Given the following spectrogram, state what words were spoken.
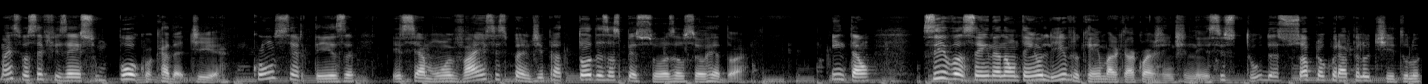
mas se você fizer isso um pouco a cada dia, com certeza esse amor vai se expandir para todas as pessoas ao seu redor. Então, se você ainda não tem o livro, quer embarcar com a gente nesse estudo, é só procurar pelo título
